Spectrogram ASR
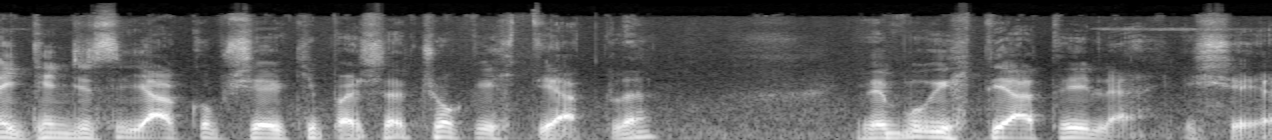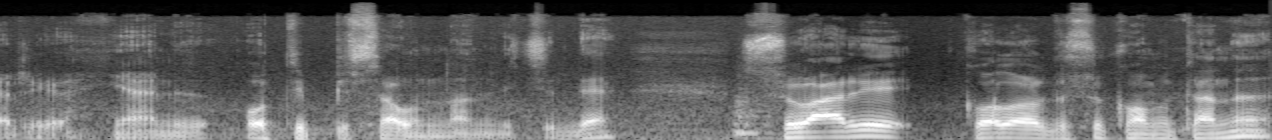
İkincisi Yakup Şevki Paşa çok ihtiyatlı ve bu ihtiyatıyla işe yarıyor. Yani o tip bir savunmanın içinde. Süvari Kol Ordusu Komutanı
